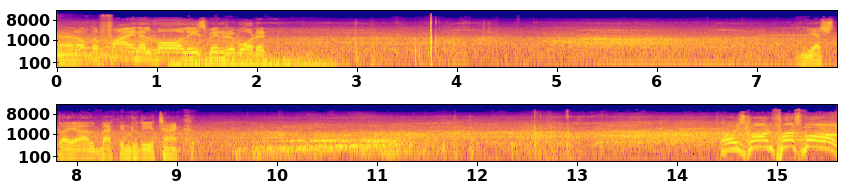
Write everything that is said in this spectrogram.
And of the final ball, he's been rewarded. Yash Dayal back into the attack. Oh, he's gone, first ball.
